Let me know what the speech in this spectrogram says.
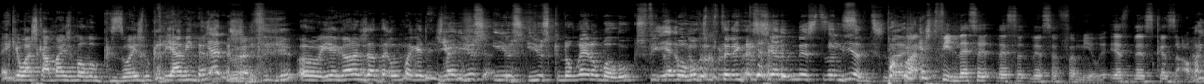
É que eu acho que há mais malucos hoje do que havia há 20 anos. Oh, e agora já tá- o Magalhães E, Lemos. e os, e, os, e os que não eram malucos ficam É, malucos por terem crescer nestes ambientes. Pá, é? este filho dessa, dessa, dessa família, esse- desse casal, vai,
